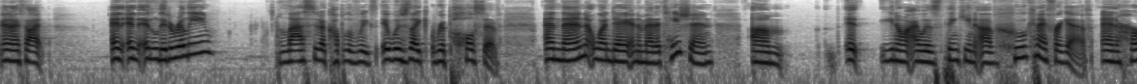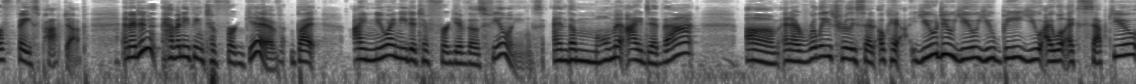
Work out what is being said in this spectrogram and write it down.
And I thought, and, and it literally lasted a couple of weeks. It was like repulsive. And then one day in a meditation, um, it, you know, I was thinking of who can I forgive? And her face popped up. And I didn't have anything to forgive, but I knew I needed to forgive those feelings. And the moment I did that, um, and I really truly said, okay, you do you, you be you. I will accept you,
